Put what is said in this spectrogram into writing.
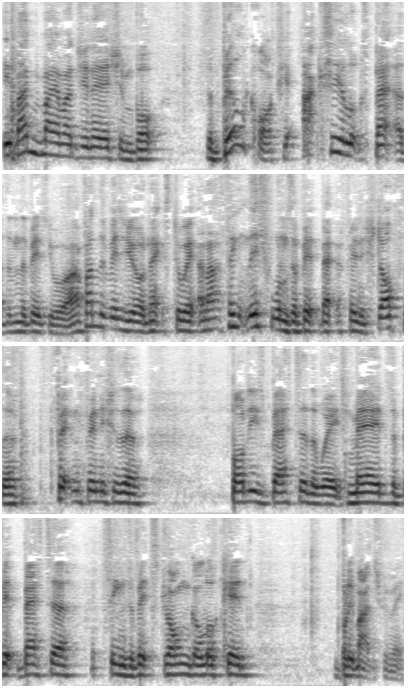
it might be my imagination, but the build quality actually looks better than the Visuo. I've had the Visuo next to it and I think this one's a bit better finished off. The fit and finish of the body's better, the way it's made is a bit better. It seems a bit stronger looking, but it just be me.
